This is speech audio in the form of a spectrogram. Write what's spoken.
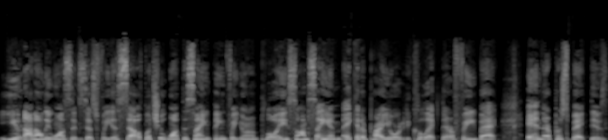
you not only want success for yourself, but you want the same thing for your employees. So I'm saying make it a priority to collect their feedback and their perspectives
